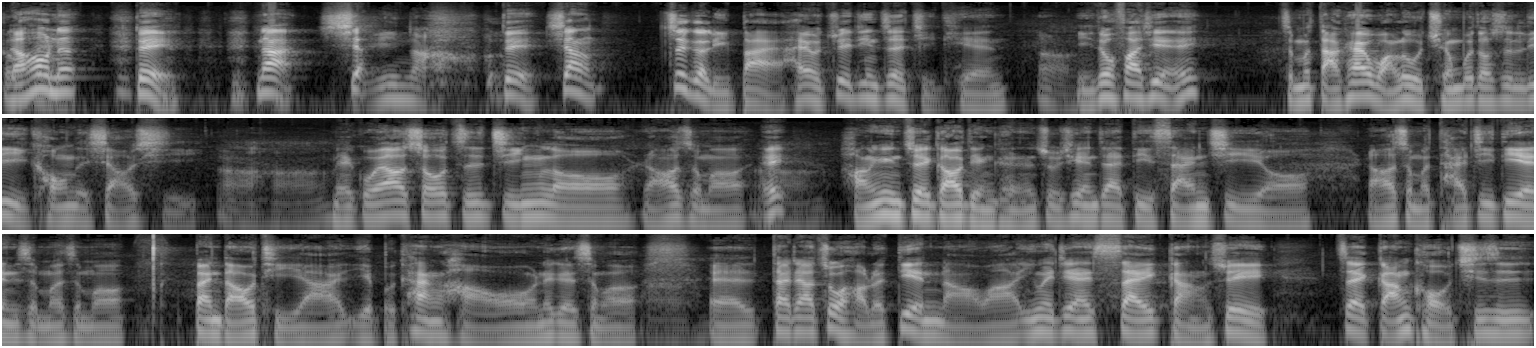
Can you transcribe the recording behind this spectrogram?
然后呢，对，那像对像这个礼拜还有最近这几天，啊你都发现哎，怎么打开网络全部都是利空的消息？啊哈，美国要收资金喽，然后什么？哎、啊航运最高点可能出现在第三季哦，然后什么台积电什么什么半导体啊也不看好哦，那个什么呃，大家做好了电脑啊，因为现在塞港，所以在港口其实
